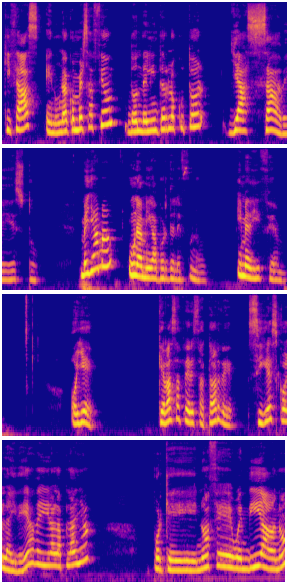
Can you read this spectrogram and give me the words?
Quizás en una conversación donde el interlocutor ya sabe esto. Me llama una amiga por teléfono y me dice, oye, ¿qué vas a hacer esta tarde? ¿Sigues con la idea de ir a la playa? Porque no hace buen día, ¿no?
